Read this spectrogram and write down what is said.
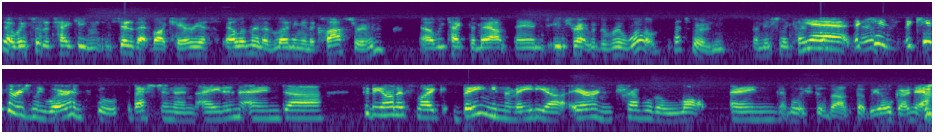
you know, we're sort of taking instead of that vicarious element of learning in the classroom uh, we take them out and interact with the real world. That's where it initially came yeah, from. The yeah, the kids the kids originally were in school, Sebastian and Aiden, and uh, to be honest, like being in the media, Erin travelled a lot, and well, he still does, but we all go now.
